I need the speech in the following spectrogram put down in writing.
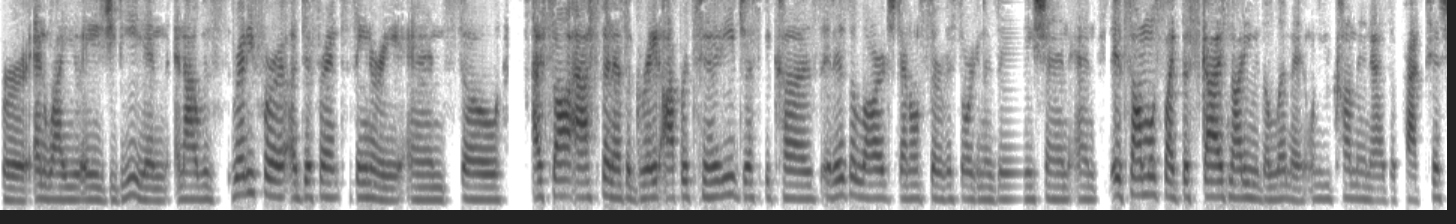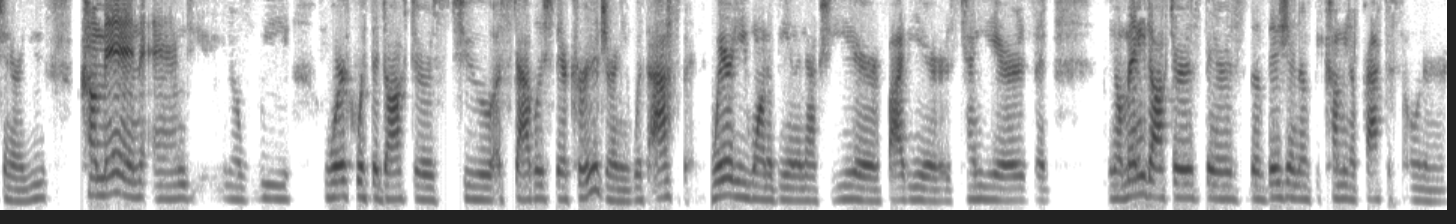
for NYU AGD and, and I was ready for a different scenery. And so I saw Aspen as a great opportunity just because it is a large dental service organization and it's almost like the sky's not even the limit when you come in as a practitioner. You come in and you know we work with the doctors to establish their career journey with Aspen. Where do you want to be in the next year, 5 years, 10 years and you know many doctors there's the vision of becoming a practice owner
